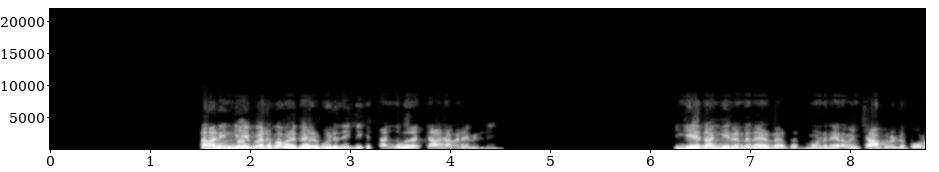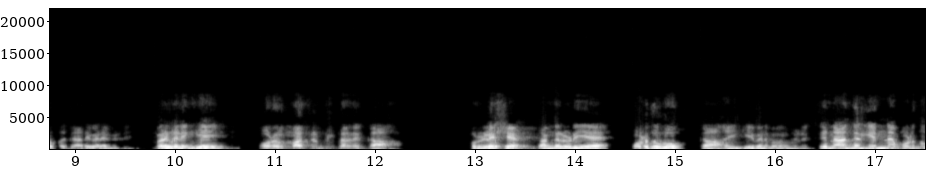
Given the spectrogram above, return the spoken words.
ஆனால் இங்கே வருபவர்கள் விடுதிக்கு தங்குவதற்காக வரவில்லை. இங்கே தங்கி ரெண்டு நேரம் மூன்று நேரமும் சாப்பிட்டு போறதுக்காக வரவில்லை. இவர்கள் இங்கே ஒரு மகிழ்வுகளுக்காக ஒரு லெஷர் தங்களுடைய பொழுதுபோக்காக இங்கே வருபவர்களுக்கு நாங்கள் என்ன பொழுது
